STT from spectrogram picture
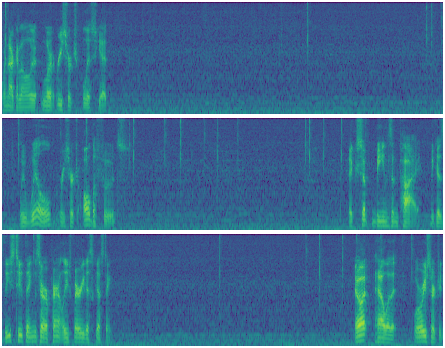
We're not going to research bliss yet. We will research all the foods. Except beans and pie, because these two things are apparently very disgusting. You know what? Hell with it. We're researching.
